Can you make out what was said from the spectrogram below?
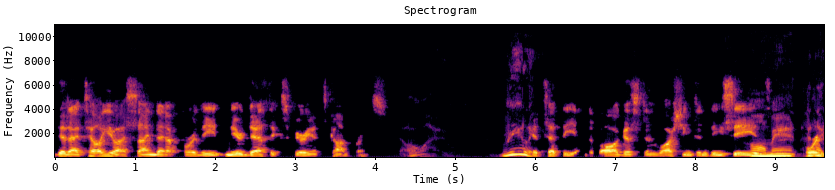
did I tell you I signed up for the Near Death Experience Conference? Oh, I, really? It's at the end of August in Washington, D.C. Oh, It's man. I'd like,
